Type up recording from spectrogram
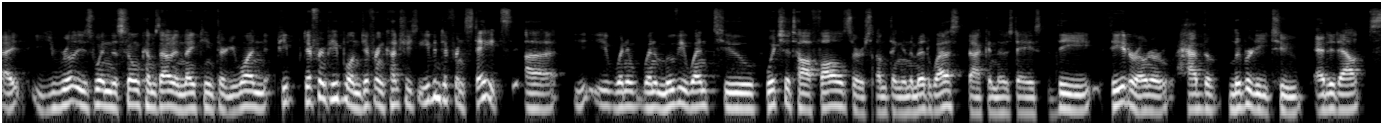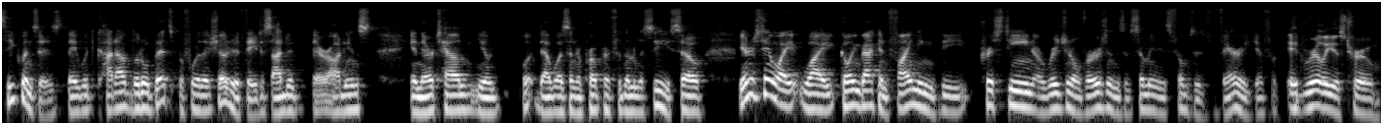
I you really is when this film comes out in 1931. Peop different people in different countries, even different states. Uh, you- when when a movie went to Wichita Falls or something in the Midwest back in those days, the theater owner had the liberty to edit out sequences. They would cut out little bits before they showed it if they decided their audience in their town, you know, that wasn't appropriate for them to see. So you understand why why going back and finding the pristine original versions of so many of these films is very difficult. It really is true.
